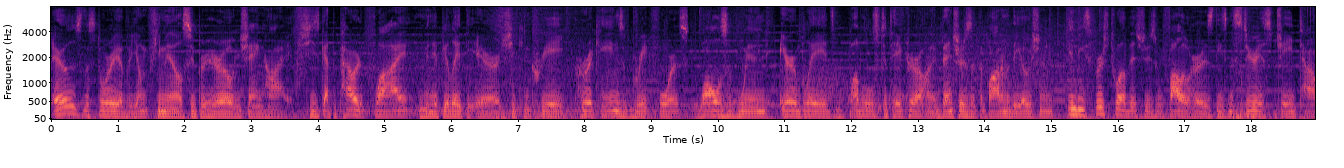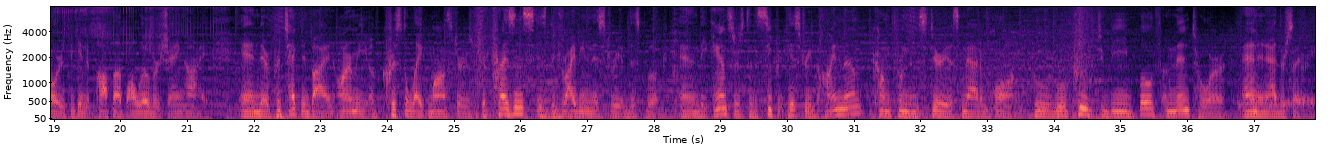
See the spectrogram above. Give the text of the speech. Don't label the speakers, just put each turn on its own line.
Aero's the story of a young female superhero in Shanghai. She's got the power to fly, manipulate the air. She can create hurricanes of great force, walls of wind, air blades, bubbles to take her on adventures at the bottom of the ocean. In these first 12 issues, we follow her as these mysterious jade towers begin to pop up all over Shanghai and they're protected by an army of crystal-like monsters. The presence is the driving mystery of this book, and the answers to the secret history behind them come from the mysterious Madame Huang, who will prove to be both a mentor and an adversary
